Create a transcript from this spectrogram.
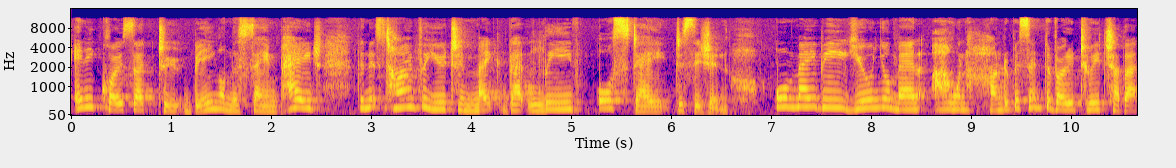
any closer to being on the same page, then it's time for you to make that leave or stay decision. Or maybe you and your man are 100% devoted to each other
